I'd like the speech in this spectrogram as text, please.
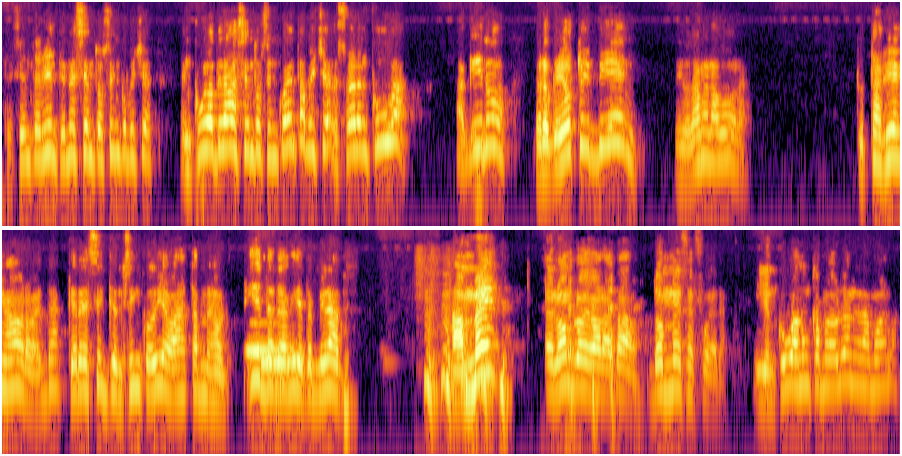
¿Te sientes bien? Tienes 105 piches. En Cuba tiraba 150 piches. Eso era en Cuba. Aquí no. Pero que yo estoy bien. Digo, dame la bola. Tú estás bien ahora, ¿verdad? Quiere decir que en cinco días vas a estar mejor. Piérdete aquí, terminate. A mes, el hombro desbaratado. Dos meses fuera. Y en Cuba nunca me dolió ni la muela.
